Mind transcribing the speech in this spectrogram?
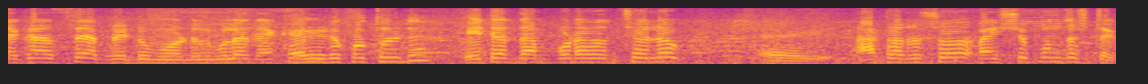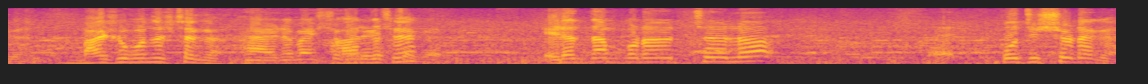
লেখা আছে আপনি একটু মডেলগুলো দেখেন। এটা কত এটা? এটার দাম পড়া হচ্ছে হলো আঠারোশো বাইশশো পঞ্চাশ টাকা। বাইশশো পঞ্চাশ টাকা? হ্যাঁ এটা বাইশশো পঞ্চাশ? টাকা। এটার দাম পড়া হচ্ছে হলো পঁচিশশো টাকা।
